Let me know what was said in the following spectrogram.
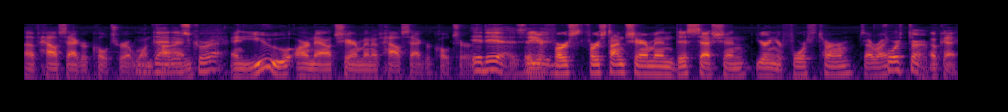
of House Agriculture at one That time. is correct. And you are now chairman of House Agriculture. It is. So you're first first time chairman this session. You're in your fourth term. Is that right? Fourth term. Okay.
